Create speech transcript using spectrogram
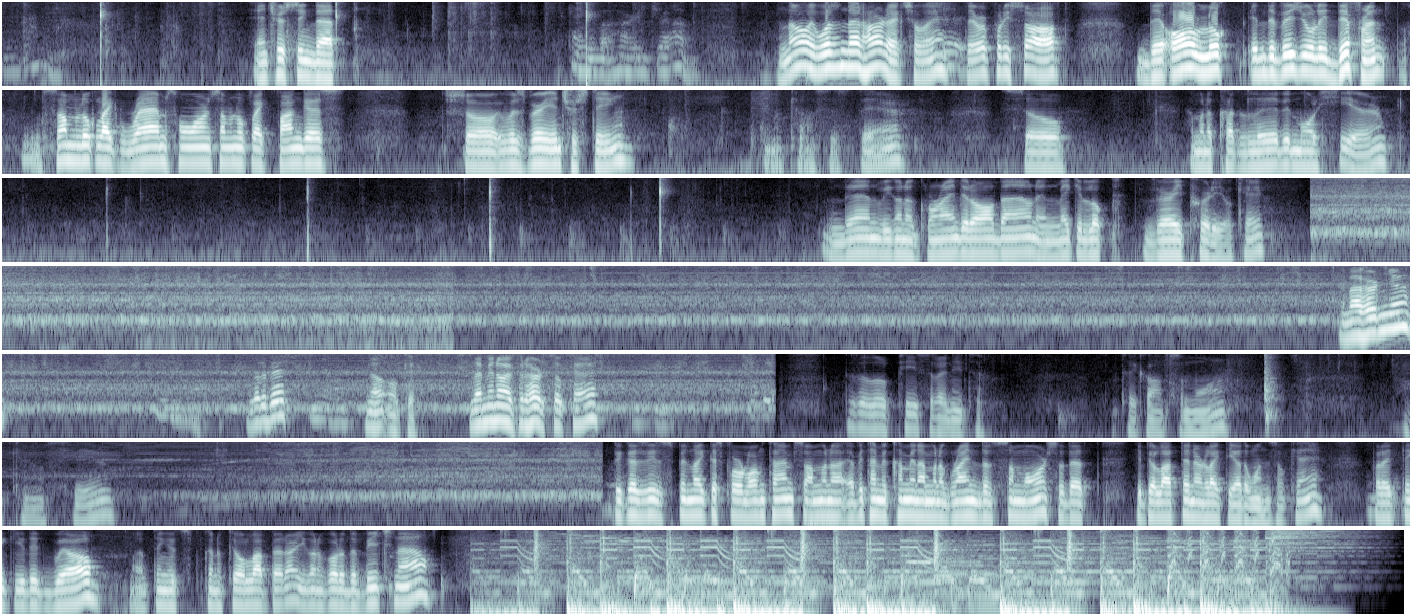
Interesting that Kind of a hard job. no, it wasn't that hard actually. Good. They were pretty soft. They all look individually different. Some look like ram's horn, some look like fungus. So it was very interesting. House is there. So I'm gonna cut a little bit more here. And then we're gonna grind it all down and make it look very pretty, okay? Am I hurting you? A little bit? No. No? Okay. Let me know if it hurts, okay? There's a little piece that I need to take off some more. Okay, here. Because it's been like this for a long time, so I'm gonna, every time you come in, I'm gonna grind the- some more so that it'll be a lot thinner like the other ones, okay? But I think you did well. I think it's gonna feel a lot better. You're gonna go to the beach now.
